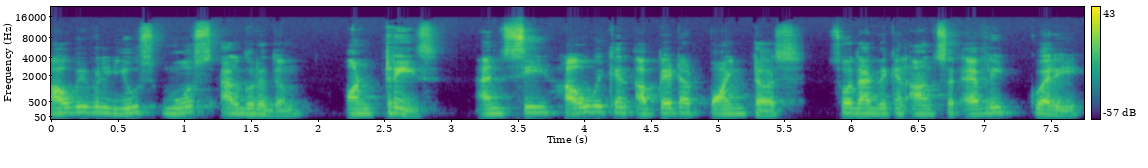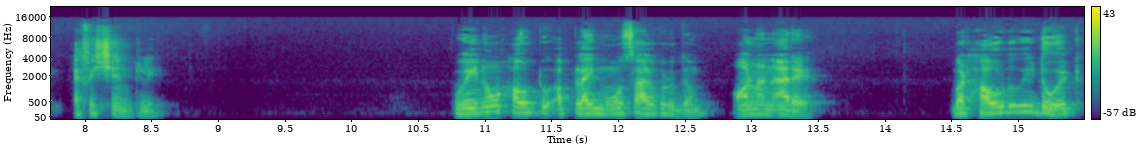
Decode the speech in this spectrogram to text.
how we will use Mo's algorithm on trees and see how we can update our pointers so that we can answer every query efficiently. We know how to apply Mo's algorithm on an array. But how do we do it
